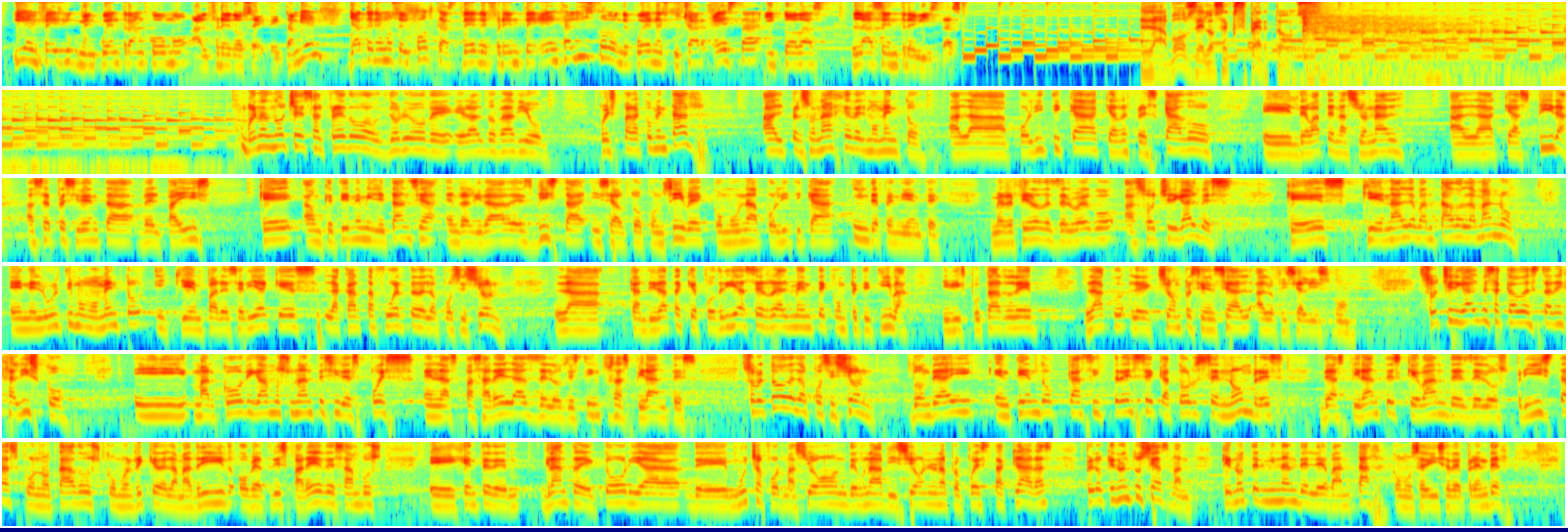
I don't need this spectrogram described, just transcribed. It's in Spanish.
y en Facebook me encuentran como Alfredo Ceja. Y también ya tenemos el podcast de De Frente en Jalisco donde pueden escuchar esta y todas las entrevistas. La voz de los expertos. Buenas noches, Alfredo, auditorio de Heraldo Radio. Pues para comentar al personaje del momento, a la política que ha refrescado el debate nacional, a la que aspira a ser presidenta del país, que aunque tiene militancia, en realidad es vista y se autoconcibe como una política independiente. Me refiero desde luego a Xochitl Gálvez, que es quien ha levantado la mano en el último momento y quien parecería que es la carta fuerte de la oposición, la candidata que podría ser realmente competitiva y disputarle la elección presidencial al oficialismo. Xochitl Gálvez acaba de estar en Jalisco y marcó, digamos, un antes y después en las pasarelas de los distintos aspirantes, sobre todo de la oposición, donde hay, entiendo, casi 13, 14 nombres de aspirantes que van desde los priistas connotados como Enrique de la Madrid o Beatriz Paredes, ambos eh, gente de gran trayectoria, de mucha formación, de una visión y una propuesta claras, pero que no entusiasman, que no terminan de levantar, como se dice, de prender.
